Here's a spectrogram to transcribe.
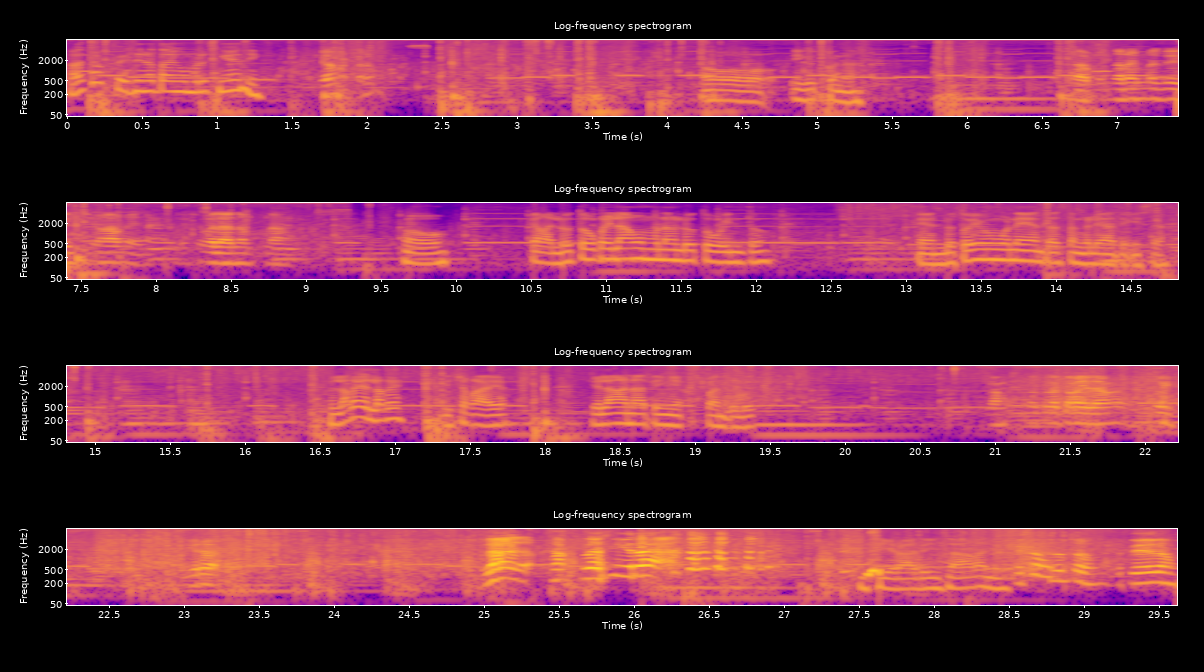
3. Ata, pwede na tayong umalis ngayon eh. Yan, tara. Oo, ikot ko na. Dapat na rin madalit yung akin. Kasi wala nang planks. Oo. Kaya luto, kailangan mo munang lutuin to. Ayan, lutuin mo muna yan, tapos tanggalin natin isa. Laki, laki. Hindi siya kaya. Kailangan natin i-expand ulit. Planks na talaga kailangan. Uy, sira. Wala, sakto na sira. Sira din sa akin eh. Ito, ano to? Buti na lang.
